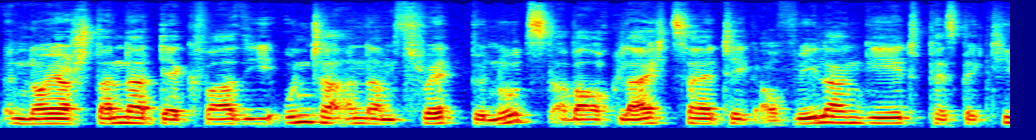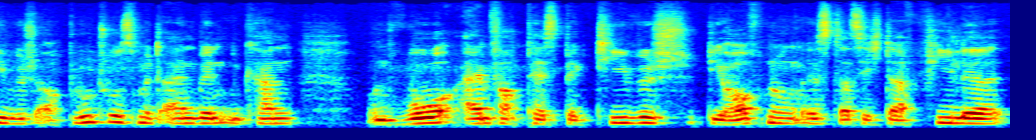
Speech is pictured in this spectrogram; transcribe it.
ein neuer Standard, der quasi unter anderem Thread benutzt, aber auch gleichzeitig auf WLAN geht, perspektivisch auch Bluetooth mit einbinden kann und wo einfach perspektivisch die Hoffnung ist, dass sich da viele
